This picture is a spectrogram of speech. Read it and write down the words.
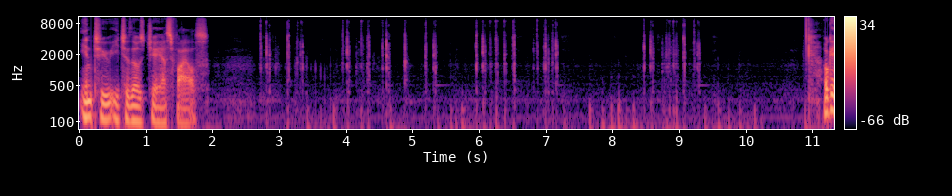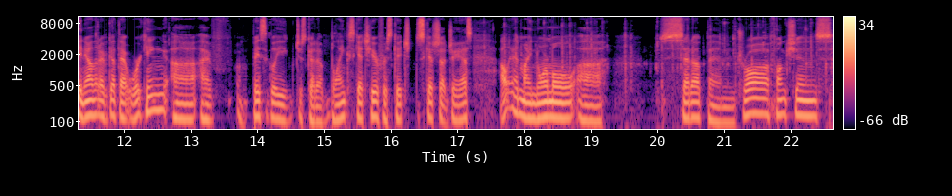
into each of those JS files. Okay, now that I've got that working, uh, I've basically just got a blank sketch here for sketch sketch.js. I'll add my normal uh, setup and draw functions.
